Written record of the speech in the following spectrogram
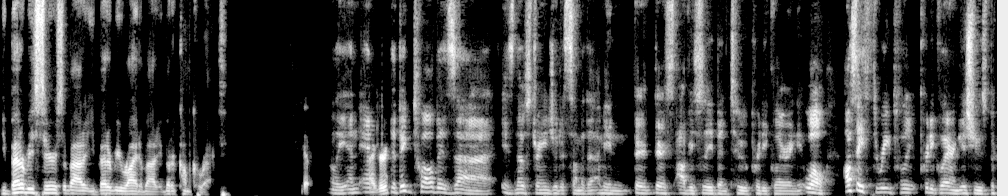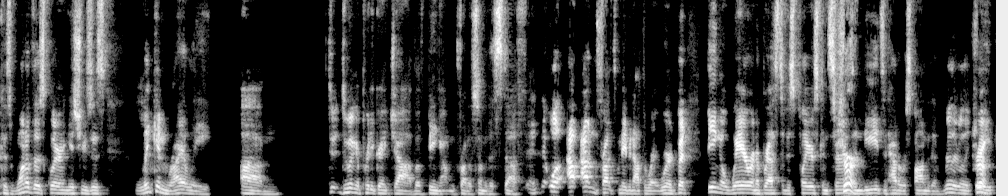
You better be serious about it. You better be right about it. You better come correct. Yep. And and the Big 12 is uh is no stranger to some of the. I mean, there, there's obviously been two pretty glaring. Well, I'll say three pretty glaring issues because one of those glaring issues is Lincoln Riley um, doing a pretty great job of being out in front of some of this stuff. And well, out, out in front maybe not the right word, but being aware and abreast of his players' concerns sure. and needs and how to respond to them. Really, really great. Sure.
